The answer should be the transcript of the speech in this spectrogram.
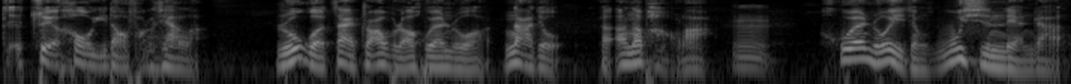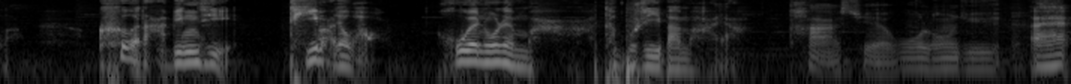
这最后一道防线了。如果再抓不着胡元卓，那就让他跑了。嗯，呼延灼已经无心恋战了，磕打兵器，提马就跑。呼延灼这马，他不是一般马呀！踏雪乌龙驹，哎，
